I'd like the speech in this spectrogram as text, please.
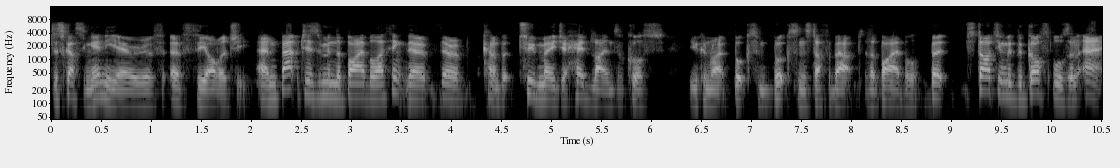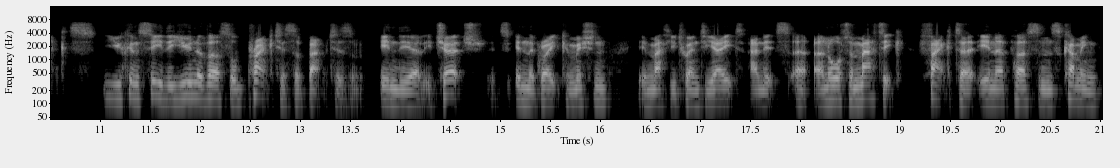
discussing any area of, of theology. And baptism in the Bible, I think there there are kind of two major headlines. Of course, you can write books and books and stuff about the Bible. But starting with the Gospels and Acts, you can see the universal practice of baptism in the early church. It's in the Great Commission in Matthew 28, and it's a, an automatic factor in a person's coming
